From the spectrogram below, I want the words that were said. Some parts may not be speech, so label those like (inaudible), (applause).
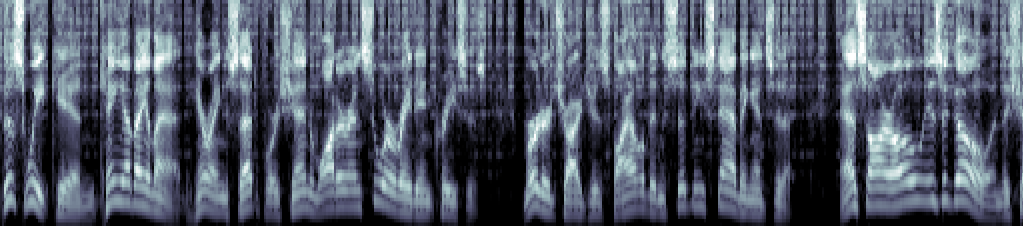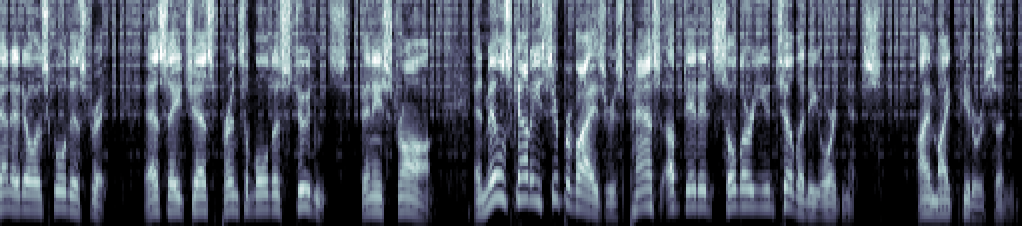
This week in KMA Land, hearing set for Shen water and sewer rate increases. Murder charges filed in Sidney stabbing incident. SRO is a go in the Shenandoah School District. SHS principal to students. Finish strong. And Mills County supervisors pass updated solar utility ordinance. I'm Mike Peterson.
